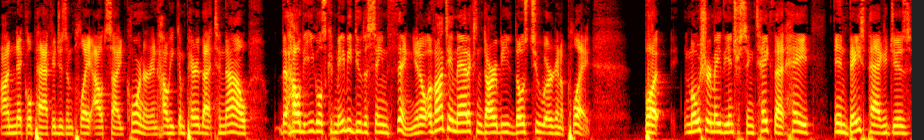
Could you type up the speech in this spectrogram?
on nickel packages and play outside corner. And how he compared that to now, the, how the Eagles could maybe do the same thing. You know, Avonte Maddox and Darby, those two are going to play. But Mosher made the interesting take that, hey, in base packages,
